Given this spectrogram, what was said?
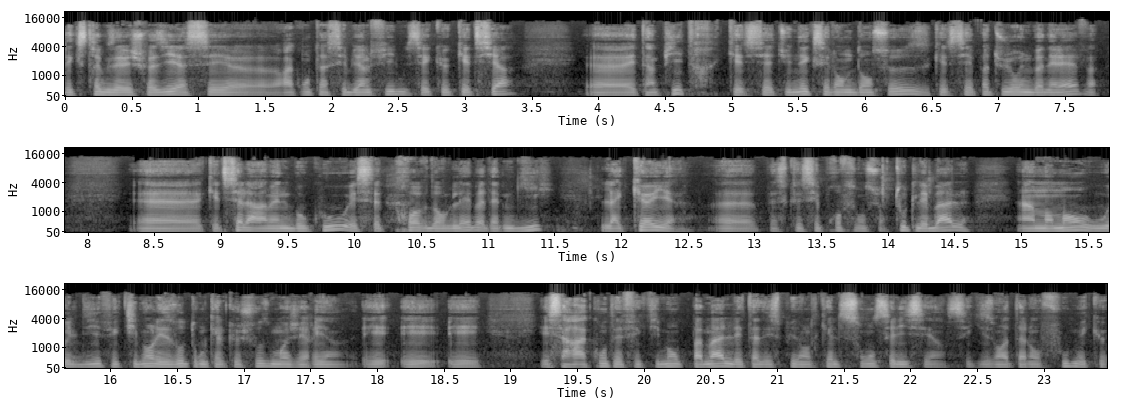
l'extrait que vous avez choisi euh, raconte assez bien le film, c'est que Ketsia euh, est un pitre, Ketsia est une excellente danseuse, Ketsia n'est pas toujours une bonne élève. Ketsia la ramène beaucoup et cette prof d'anglais, Madame Guy, l'accueille parce que ses profs sont sur toutes les balles à un moment où elle dit effectivement les autres ont quelque chose, moi j'ai rien. Et, ça raconte effectivement pas mal l'état d'esprit dans lequel sont ces lycéens. C'est qu'ils ont un talent fou, mais que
